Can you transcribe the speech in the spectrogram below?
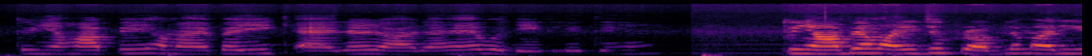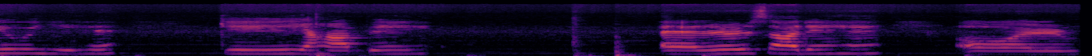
तो यहाँ पे हमारे पास एक एरर आ रहा है, वो देख लेते हैं। तो यहाँ पे हमारी जो प्रॉब्लम आ रही है, वो ये है कि यहाँ पे एरर्स आ रहे हैं और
